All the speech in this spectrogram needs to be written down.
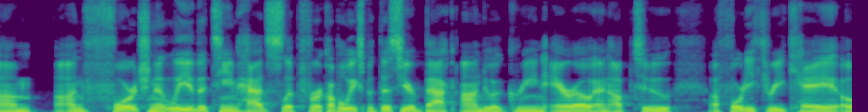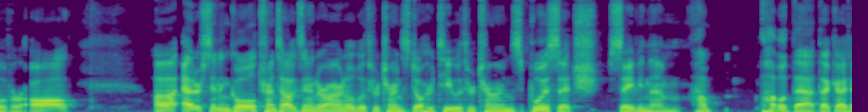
Um, unfortunately, the team had slipped for a couple weeks, but this year back onto a green arrow and up to a 43k overall. Uh, Ederson in goal, Trent Alexander Arnold with returns, Doherty with returns, Pulisic saving them. How how about that? That guy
